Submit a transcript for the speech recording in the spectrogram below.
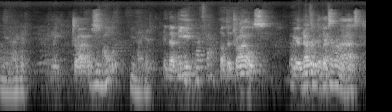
I'm United. trials. United? United. In the heat What's that? of the trials, we are That's a nevertheless different asked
